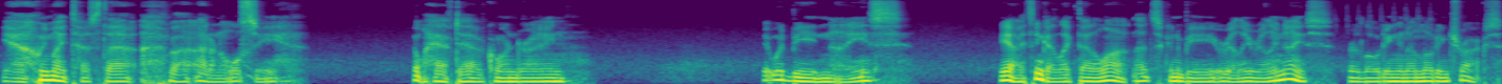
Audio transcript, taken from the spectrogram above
Yeah, we might test that, but I don't know, we'll see. Don't have to have corn drying. It would be nice. Yeah, I think I like that a lot. That's going to be really, really nice for loading and unloading trucks.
